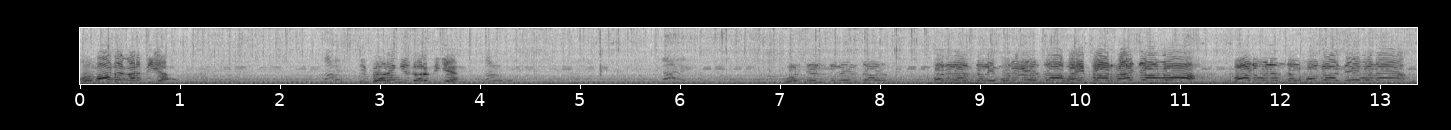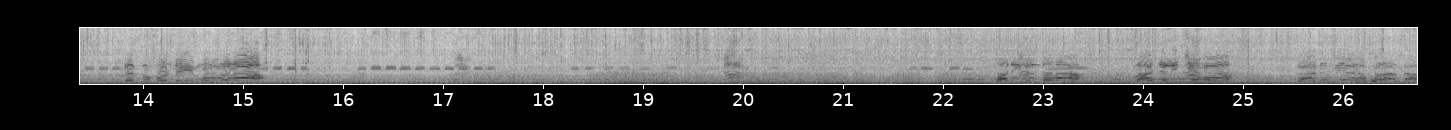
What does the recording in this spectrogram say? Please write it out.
ஒரு மாட்டை கடத்திக்க இப்ப இறங்கி கடத்திக்க ஒட்டல் சுரேசா தலை முருகேசா வைப்பார் ராஜாவா பாடுவனந்தல் மகா தேவனா செத்துக்கோட்டை முருகனா மணிகண்டனா ராஜலிங்கமா கடுமையான போராண்டா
